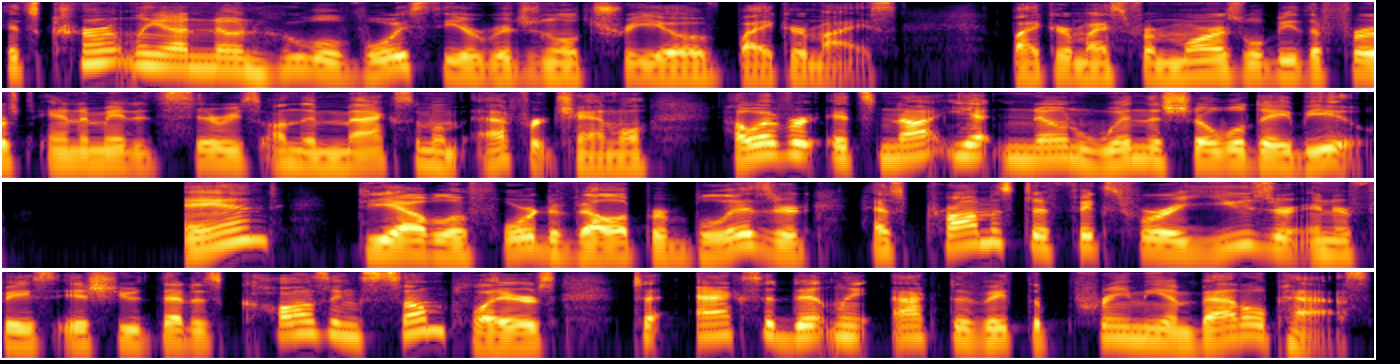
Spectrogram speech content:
It's currently unknown who will voice the original trio of biker mice. Biker Mice from Mars will be the first animated series on the Maximum Effort channel, however, it's not yet known when the show will debut. And Diablo 4 developer Blizzard has promised to fix for a user interface issue that is causing some players to accidentally activate the Premium Battle Pass.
